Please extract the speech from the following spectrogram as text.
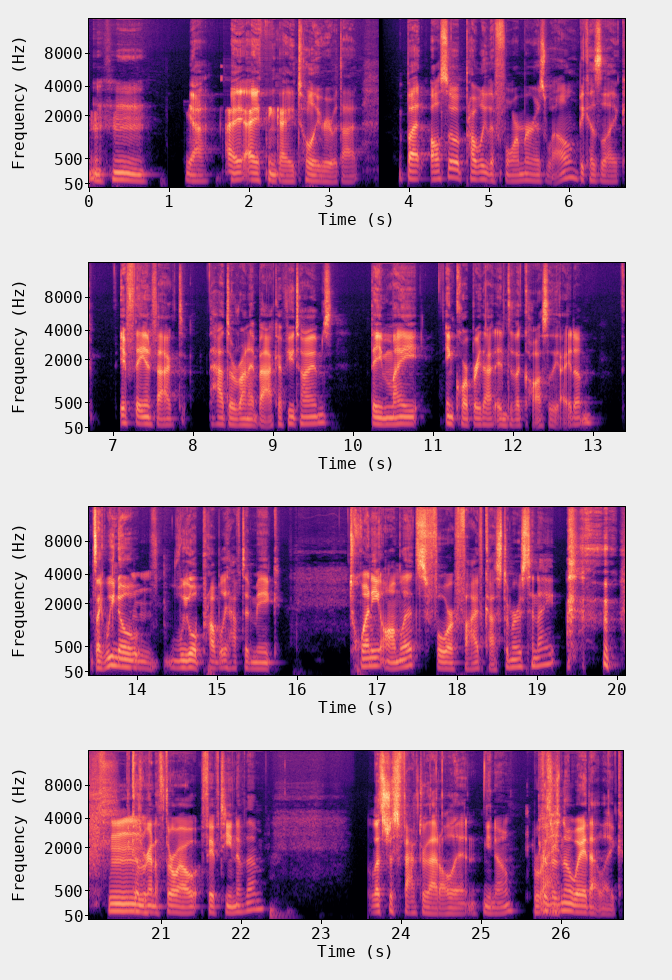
Hmm. Yeah, I, I think I totally agree with that. But also probably the former as well, because like if they in fact had to run it back a few times, they might incorporate that into the cost of the item. It's like we know Mm. we will probably have to make 20 omelets for five customers tonight because Hmm. we're going to throw out 15 of them. Let's just factor that all in, you know? Because there's no way that like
